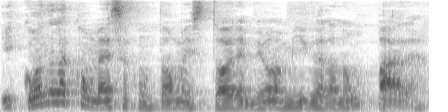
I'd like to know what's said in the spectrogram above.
E quando ela começa a contar uma história, meu amigo, ela não para.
